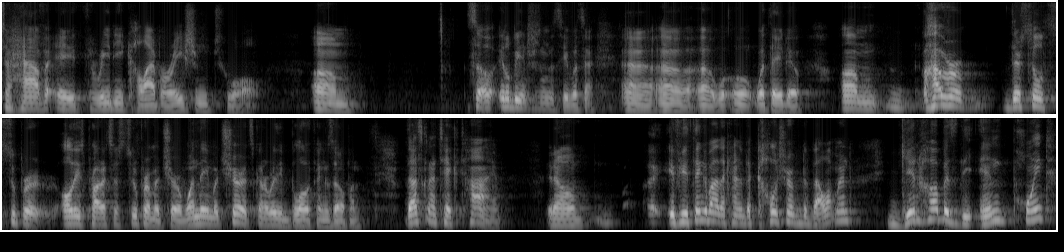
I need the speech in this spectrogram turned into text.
to have a 3D collaboration tool. Um, so it'll be interesting to see what's, uh, uh, uh, what they do. Um, however, they're still super, all these products are super mature. When they mature, it's gonna really blow things open. That's gonna take time. You know, if you think about the kind of the culture of development, GitHub is the end point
